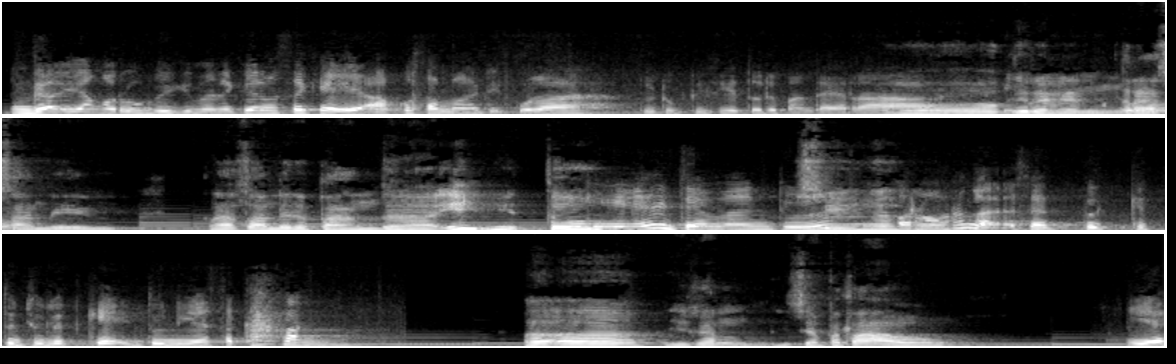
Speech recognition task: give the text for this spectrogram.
Enggak yang ngerumpi gimana gitu maksudnya kayak ya aku sama adikku lah duduk di situ depan teras Oh, kirain gitu. ngerasain ngerasain tetangga. Ih, itu. kayaknya zaman dulu orang-orang nggak sebegitu julid kayak dunia sekarang Heeh, ya kan siapa tahu. Iya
